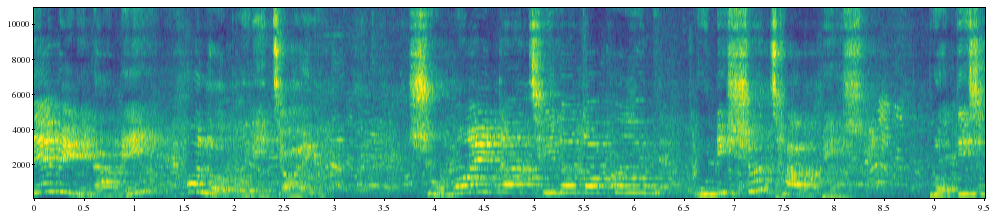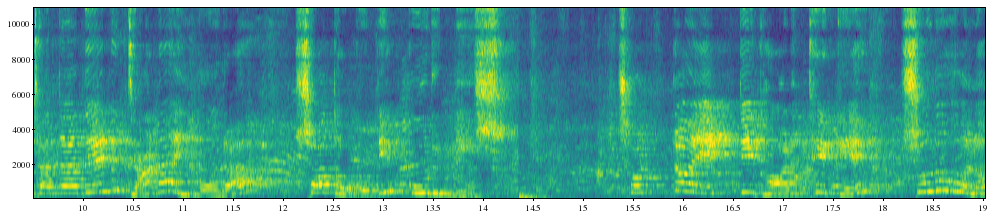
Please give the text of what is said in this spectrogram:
দেবীর নামে হলো পরিচয়। সময়টা ছিল তখন উনিশশো ছাব্বিশ। প্রতিষ্ঠাতাদের জানাই মোরা শতকোটি কুর্নিশ। ছোট্ট একটি ঘর থেকে শুরু হলো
